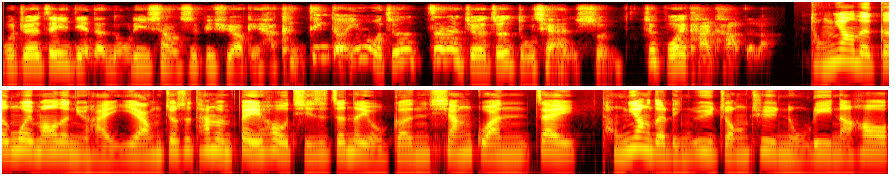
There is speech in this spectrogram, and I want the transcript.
我觉得这一点的努力上是必须要给他肯定的，因为我觉得真的觉得就是读起来很顺，就不会卡卡的啦。同样的，跟喂猫的女孩一样，就是他们背后其实真的有跟相关在同样的领域中去努力，然后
